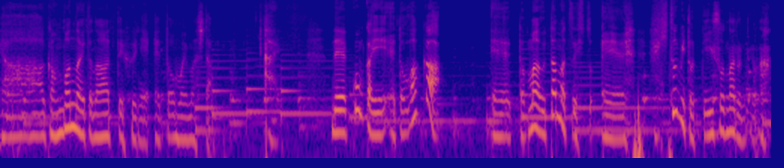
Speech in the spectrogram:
いや頑張んないとなっていうふうに、えっと、思いました。はい、で今回、えっと、和歌えーとまあ、歌松ひと、えー、人々って言いそうになるんだよな。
